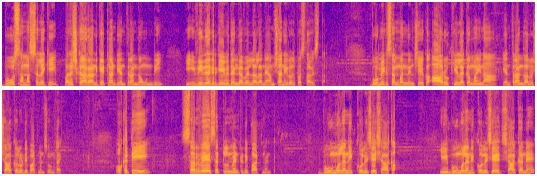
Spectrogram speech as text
భూ సమస్యలకి పరిష్కారానికి ఎట్లాంటి యంత్రాంగం ఉంది? ఈ వీరి దగ్గరికి ఏ విధంగా వెళ్ళాలనే అంశాన్ని ఈరోజు ప్రస్తావిస్తా. భూమికి సంబంధించి ఒక ఆరు కీలకమైన యంత్రాంగాలు శాఖలు డిపార్ట్మెంట్స్ ఉంటాయి. ఒకటి సర్వే సెటిల్మెంట్ డిపార్ట్మెంట్. భూములని కొలిచే శాఖ. ఈ భూములని కొలిచే శాఖనే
